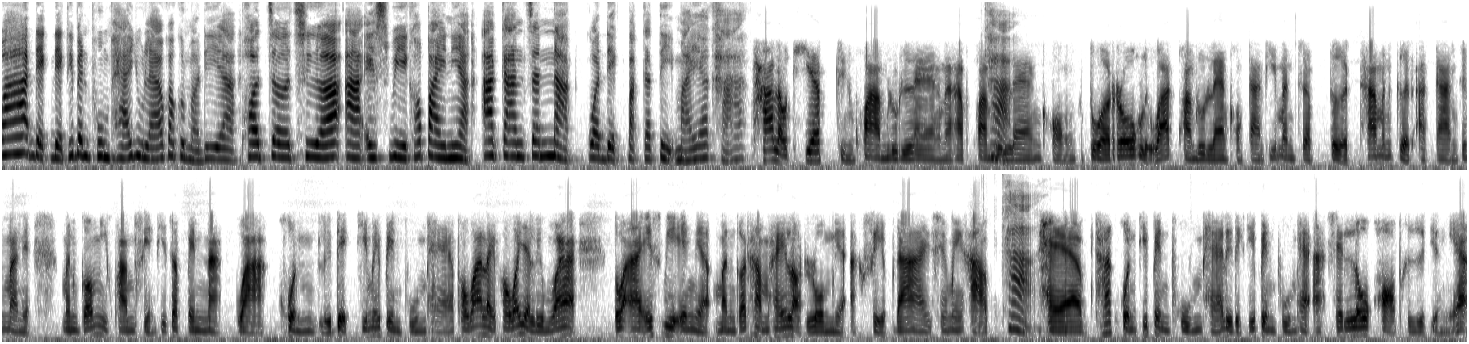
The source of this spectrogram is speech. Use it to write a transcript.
ว่าเด็กๆที่เป็นภูมิแพ้อยู่แล้วค่ะคุณหมอเดีย พอเจอเชื้อ RSV เข้าไปเนี่ยอาการจะหนักกว่าเด็กปกติไหมอะคะ ถ้าเราเทียบถึงความรุนแรงนะครับ ความรุนแรงของตัวโรคหรือว่าความรุนแรงของการที่มันจะเกิดถ้ามันเกิดอาการขึ้นมาเนี่ย มันก็มีความเสี่ยงที่จะเป็นหนักกว่าคนหรือเด็กที่ไม่เป็นภูมิแพ้ เพราะว่าอะไรเพราะว่าอย่าลืมว่าตัว RSV เองเนี่ยมันก็ทำให้หลอดลมเนี่ยอักเสบได้ใช่ไหมครับแถมถ้าคนที่เป็นภูมิแพ้หรือเด็กที่เป็นภูมิแพ้อะเช่นโรคหอบหืดอย่างเงี้ย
